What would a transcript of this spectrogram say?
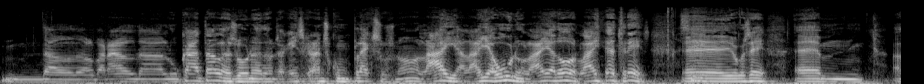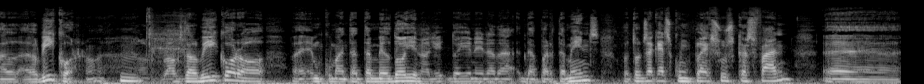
del, del Baral de Lucata, la zona, doncs, aquells grans complexos, no? L'AIA, l'AIA 1, l'AIA 2, l'AIA 3, Sí. eh, jo què sé, eh, el, el Vícor, no? Mm. Els blocs del Vícor, o eh, hem comentat també el Doyen, el Doyen era d'apartaments, però tots aquests complexos que es fan, eh,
